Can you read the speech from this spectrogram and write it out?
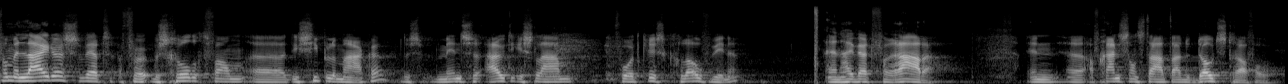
van mijn leiders werd beschuldigd van uh, discipelen maken. Dus mensen uit de islam voor het christelijk geloof winnen. En hij werd verraden. In uh, Afghanistan staat daar de doodstraf op.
